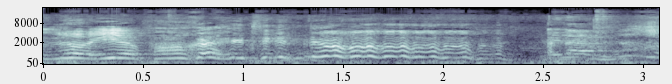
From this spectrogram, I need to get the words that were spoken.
નો એ ભાગાઈ દીધો. બેટા ભૂખો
